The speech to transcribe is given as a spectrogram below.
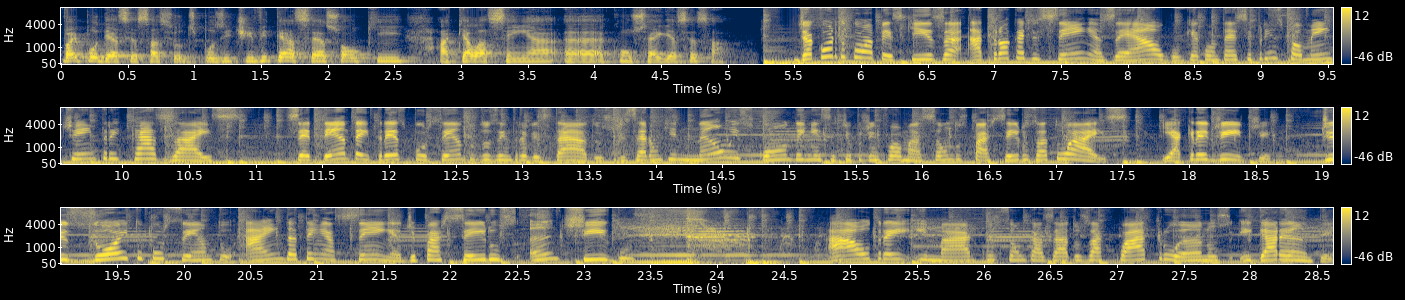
vai poder acessar seu dispositivo e ter acesso ao que aquela senha uh, consegue acessar. De acordo com a pesquisa, a troca de senhas é algo que acontece principalmente entre casais. 73% dos entrevistados disseram que não escondem esse tipo de informação dos parceiros atuais. E acredite, 18% ainda tem a senha de parceiros antigos. Audrey e Marcos são casados há quatro anos e garantem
